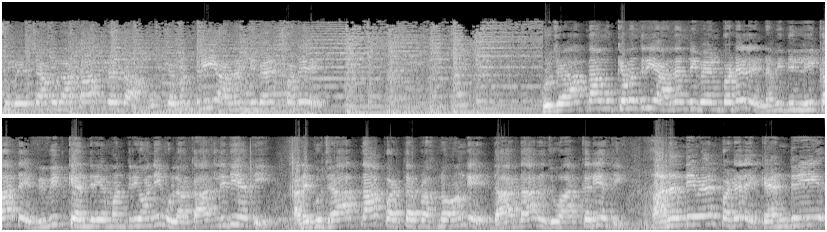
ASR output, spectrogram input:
શુભેચ્છા મુલાકાત લેતા મુખ્યમંત્રી આનંદીબેન પટેલ. ગુજરાતના મુખ્યમંત્રી આનંદીબેન પટેલે નવી દિલ્હી ખાતે વિવિધ કેન્દ્રીય મંત્રીઓની મુલાકાત લીધી હતી અને ગુજરાતના પડતર પ્રશ્નો અંગે ધારદાર રજૂઆત કરી હતી. આનંદીબેન પટેલે કેન્દ્રીય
